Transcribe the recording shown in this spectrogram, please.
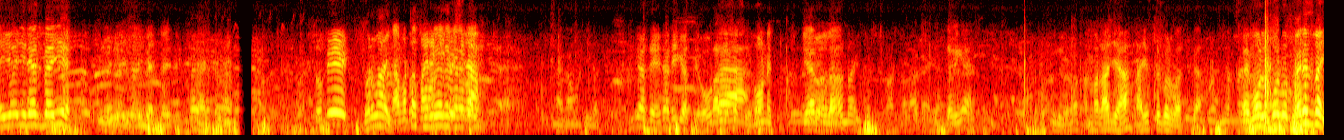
এই এই রেস ভাই ইয়ে বড় ভাই। ভাই অনেক কেয়ারফুল আমরা রাজা রাজত্ব করব আজকে। এই মোল করব ভাইরাস ভাই।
